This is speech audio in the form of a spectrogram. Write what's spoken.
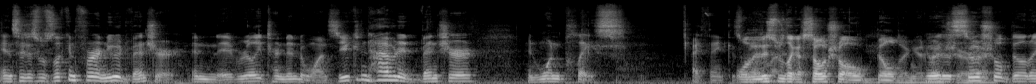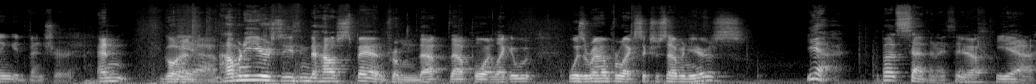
and so just was looking for a new adventure and it really turned into one. So you can have an adventure in one place. I think is Well, this was like a social building adventure. it was a right? social building adventure. And go ahead. Yeah. How many years do you think the house spanned from that that point? Like it w- was around for like six or seven years. Yeah. About 7, I think. Yeah. Yeah.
